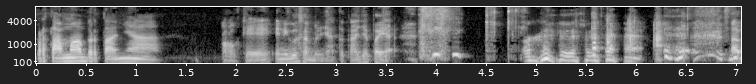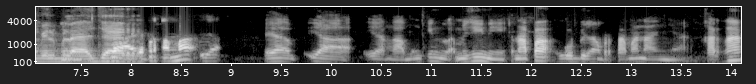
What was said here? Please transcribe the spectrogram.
Pertama bertanya. Oke ini gue sambil nyatet aja pak ya. Sambil Nah, belajar ya pertama ya ya ya ya nggak mungkin lah. Mesti ini kenapa gue bilang pertama nanya? Karena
